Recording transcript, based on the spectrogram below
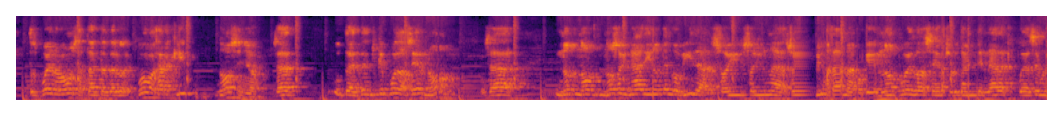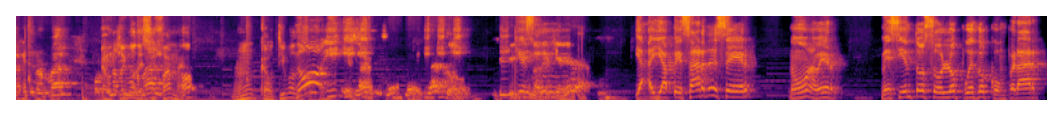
Entonces, bueno, vamos a tal, tal, tal. ¿Puedo bajar aquí? No, señor. O sea, ¿qué puedo hacer, no? O sea, no, no, no soy nadie, no tengo vida, soy, soy una, soy una dama, porque no puedo hacer absolutamente nada que pueda hacer una gente normal. Porque cautivo no de su fama. ¿no? Mm, cautivo de no, su fama. Y, y, y, y, a pesar de ser, no, a ver, me siento solo, puedo comprar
